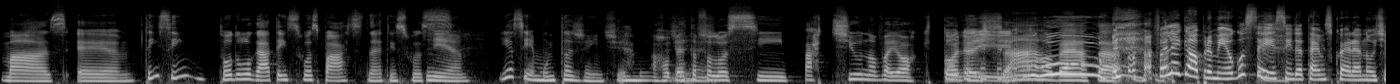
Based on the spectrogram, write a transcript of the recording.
Mas é, tem sim, todo lugar tem suas partes, né? Tem suas. Yeah. E assim, é muita gente. É muita A Roberta gente. falou assim: partiu Nova York toda. Olha aí. Ah, Roberta. Foi legal pra mim. Eu gostei, assim, da Times Square à noite.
